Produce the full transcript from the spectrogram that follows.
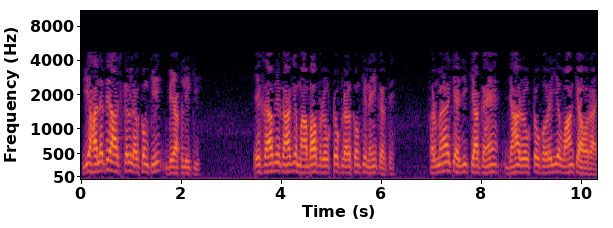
یہ حالت ہے آج کل لڑکوں کی بے عقلی کی۔ ایک صاحب نے کہا کہ ماں باپ روک ٹوک لڑکوں کی نہیں کرتے۔ فرمایا کہ اجی کیا کہیں؟ جہاں روک ٹوک ہو رہی ہے، وہاں کیا ہو رہا ہے؟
